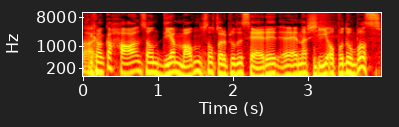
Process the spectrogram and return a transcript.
Nei. Vi kan ikke ha en sånn diamant som står og produserer eh, energi oppå Dombås.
